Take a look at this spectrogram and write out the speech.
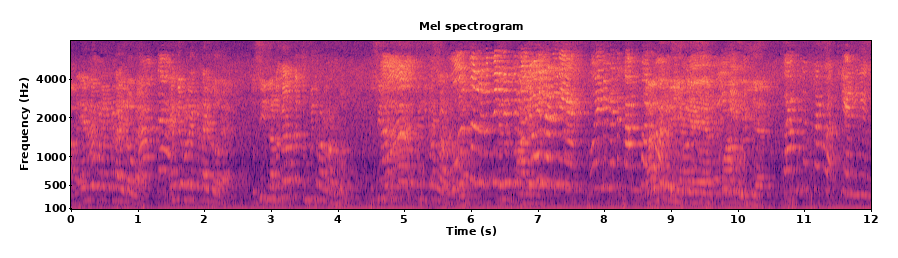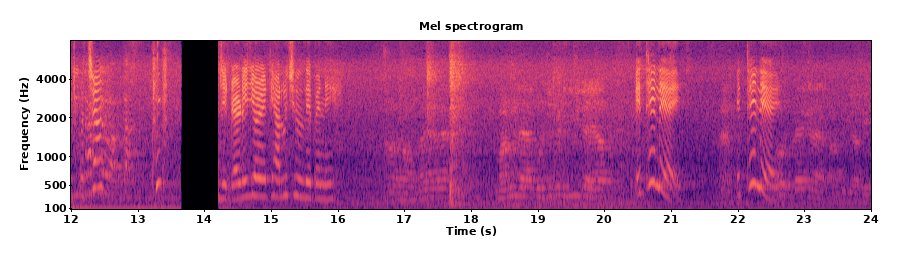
ਅਬ ਇਹ ਤੁਸੀਂ ਲੜਨਾ ਤਾਂ ਚੰਗੀ ਤਰ੍ਹਾਂ ਲੜ ਲਓ। ਤੁਸੀਂ ਲੜਨਾ ਤਾਂ ਚੰਗੀ ਤਰ੍ਹਾਂ ਲੜ ਲਓ। ਗੱਲ ਤਾਂ ਕਰੀ ਜਾਂਦੇ ਆ ਯਾਰ ਕਮਾਲ ਹੋ ਗਈ ਹੈ ਅੱਛਾ। ਜੀ ਡੈਡੀ ਜੀ ਇੱਥੇ ਆਲੂ ਛਿਲਦੇ ਪਏ ਨੇ। ਹਾਂ ਮੈਂ ਮਾਨੂ ਲੈ ਪੁਰਜੇ ਪੇੜੀ ਵੀ ਗਿਆ ਇੱਥੇ ਲੈ ਆਏ? ਇੱਥੇ ਲੈ ਆਏ? ਕੇ ਕੰਮ ਤੇ ਕੇ।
